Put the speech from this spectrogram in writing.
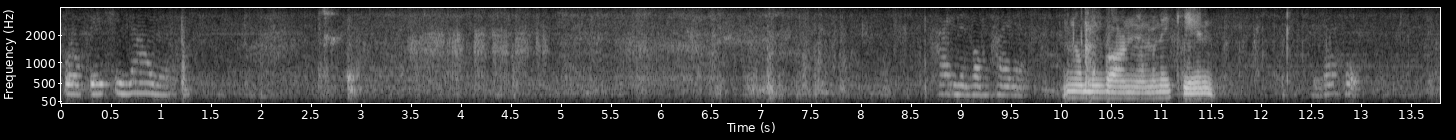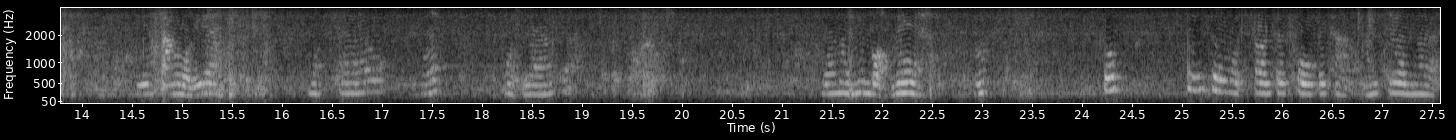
โปรเฟชชั่นอลเลยใครเนี่ยลมใครเนี่ยงมังกรยังไม่ได้เกณฑ์เห็นได้หกมีตังค์หมดหรือยังหมดแล้วฮะหมดแล้วจ้ะแล้วมันไม่บอกแม่ ฮะก็เพิ่งสมุดตอนจะโทรไปถามเพื่อนน่ะ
